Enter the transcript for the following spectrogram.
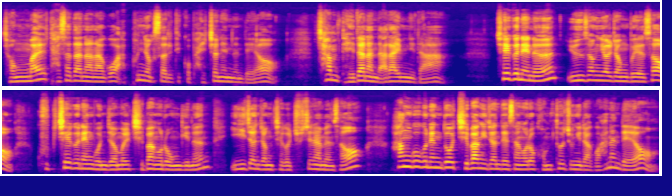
정말 다사다난하고 아픈 역사를 딛고 발전했는데요. 참 대단한 나라입니다. 최근에는 윤석열 정부에서 국책은행 본점을 지방으로 옮기는 이전 정책을 추진하면서 한국은행도 지방 이전 대상으로 검토 중이라고 하는데요.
